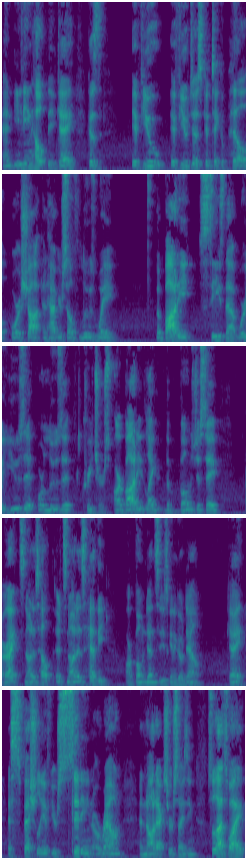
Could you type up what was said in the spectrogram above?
and eating healthy, okay? Because if you if you just could take a pill or a shot and have yourself lose weight, the body sees that we're use it or lose it creatures. Our body, like the bones, just say, "All right, it's not as health, it's not as heavy. Our bone density is going to go down." Okay, especially if you're sitting around and not exercising. So that's why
